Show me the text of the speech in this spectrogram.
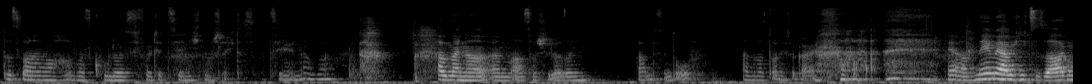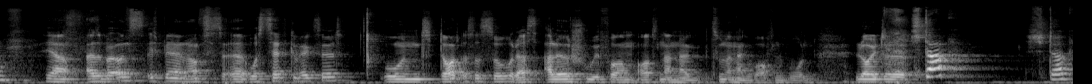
Das war noch was Cooles. Ich wollte jetzt hier nicht nur Schlechtes erzählen, aber. Aber meine ähm, Austauschschülerin war ein bisschen doof. Also war es doch nicht so geil. ja, nee, mehr habe ich nicht zu sagen. Ja, also bei uns, ich bin dann aufs äh, OSZ gewechselt und dort ist es so, dass alle Schulformen auseinander, zueinander geworfen wurden. Leute. Stopp! Stopp!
